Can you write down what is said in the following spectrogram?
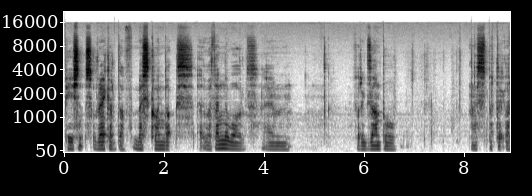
patient's record of misconducts uh, within the wards. Um, for example, this particular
